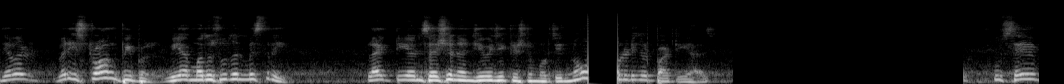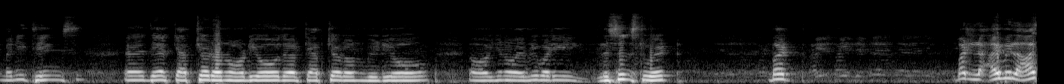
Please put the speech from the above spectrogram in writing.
They were very strong people. We have Madhusudan Mistry, like TN Seshan and GVG Krishnamurthy. No political party has. Who say many things. Uh, they are captured on audio. They are captured on video. Uh, you know, everybody listens to it. But, but I will ask.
